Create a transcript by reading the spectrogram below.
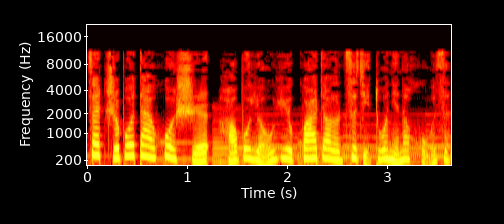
在直播带货时毫不犹豫刮掉了自己多年的胡子。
